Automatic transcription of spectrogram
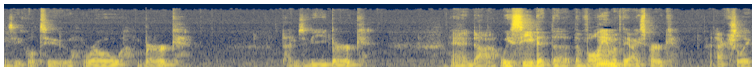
is equal to rho Berg times V Berg. And uh, we see that the, the volume of the iceberg actually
